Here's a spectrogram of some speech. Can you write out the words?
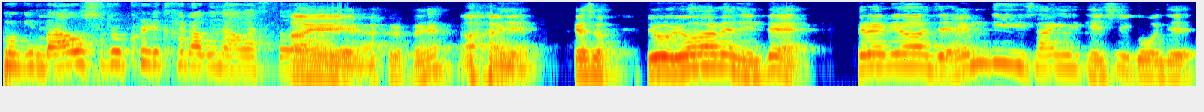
거기 마우스로 클릭하라고 나왔어. 아, 예, 예. 아, 그렇군요. 아, 예. 그래서 요, 요 화면인데, 그러면 이제 MD 이상이 되시고, 이제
